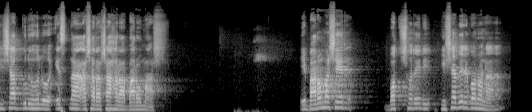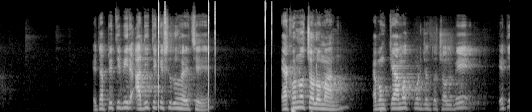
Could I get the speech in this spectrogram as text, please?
হিসাবগুলো হলো এসনা আশারা সাহারা বারো মাস। এই বারো মাসের বৎসরের হিসাবের গণনা এটা পৃথিবীর আদি থেকে শুরু হয়েছে, এখনও চলমান এবং কেয়ামত পর্যন্ত চলবে। এটি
